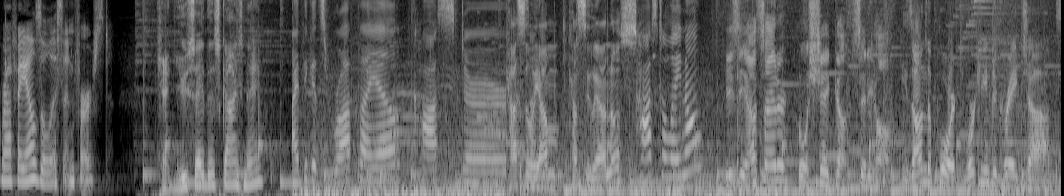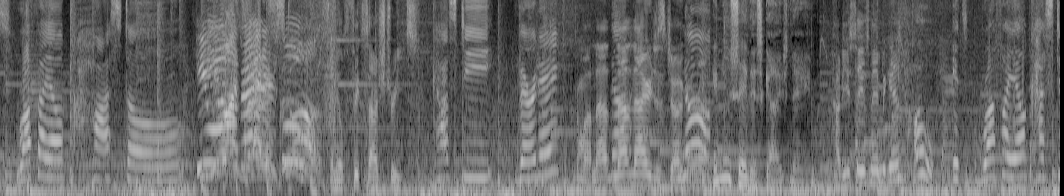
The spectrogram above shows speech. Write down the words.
Rafael's a listen first. Can you say this guy's name? I think it's Rafael Coster. Castellam- Castellanos. Castellano? He's the outsider who will shake up City Hall. He's on the port working to create jobs. Rafael Costel. He wants better schools! And he'll fix our streets. Casti Verde? Come on, now, No. now, now you're just joking No. around. Can you say this guy's name? How do you say his name again? Oh, it's Rafael Caste.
